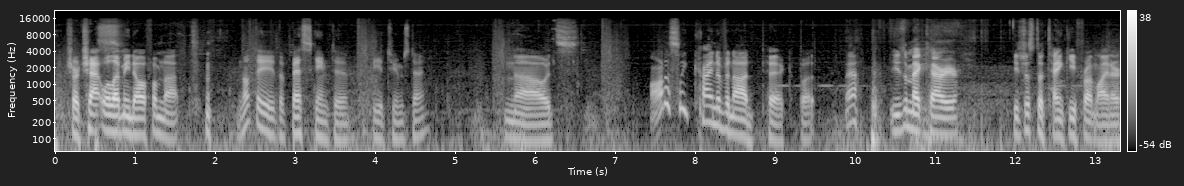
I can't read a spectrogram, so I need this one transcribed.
I'm sure chat will let me know if I'm not. Not the, the best game to be a Tombstone. no, it's honestly kind of an odd pick, but yeah, he's a mech carrier. He's just a tanky frontliner.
